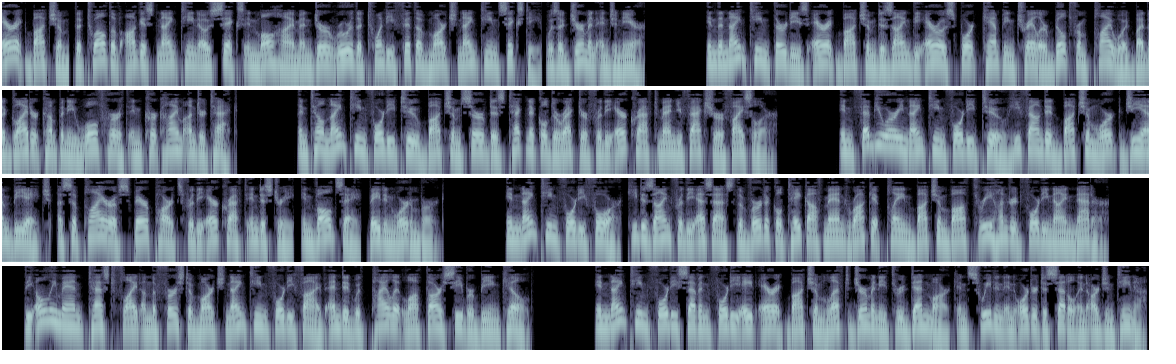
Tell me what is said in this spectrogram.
Erich Bachem, the 12th of August 1906 in Mülheim an der Ruhr the 25th of March 1960, was a German engineer. In the 1930s Erich Bachem designed the Aero Sport camping trailer built from plywood by the glider company Wolf Hirth in Kirchheim unter Teck. Until 1942 Bachem served as technical director for the aircraft manufacturer Fieseler. In February 1942 he founded Bachem Werke GmbH, a supplier of spare parts for the aircraft industry, in Waldsee, Baden-Württemberg. In 1944, he designed for the SS the vertical takeoff manned rocket plane Bachem Ba 349 Natter. The only manned test flight on 1 March 1945 ended with pilot Lothar Sieber being killed. In 1947–48 Erich Bachem left Germany through Denmark and Sweden in order to settle in Argentina.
